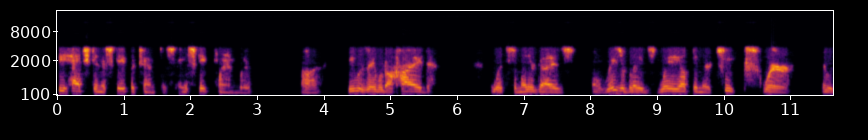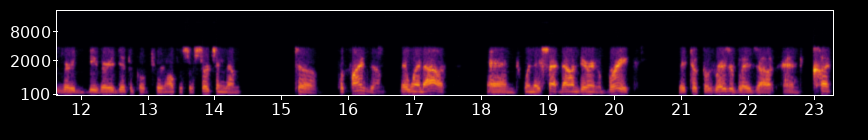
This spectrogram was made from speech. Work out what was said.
he hatched an escape attempt, an escape plan with. Uh, he was able to hide with some other guys uh, razor blades way up in their cheeks, where it would very be very difficult for an officer searching them to to find them. They went out, and when they sat down during a break, they took those razor blades out and cut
